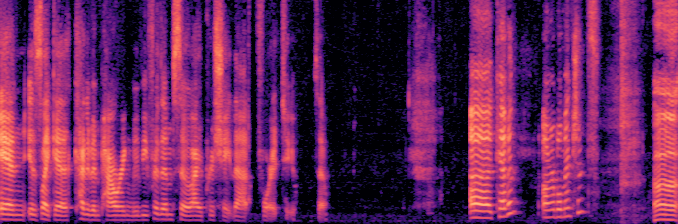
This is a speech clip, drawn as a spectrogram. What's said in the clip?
and is like a kind of empowering movie for them, so I appreciate that for it too. So uh Kevin, honorable mentions? Uh,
